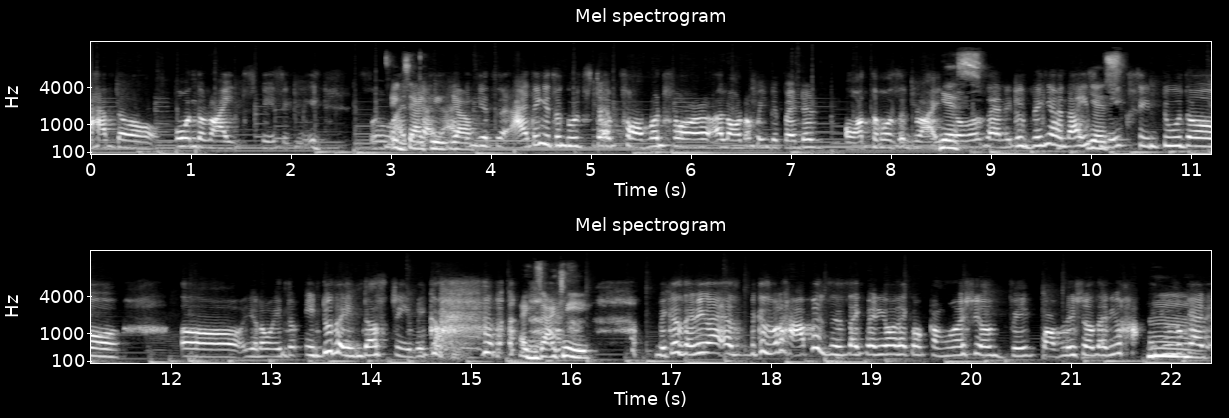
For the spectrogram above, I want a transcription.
have the own the rights basically. So exactly, I think, I, yeah. I think, it's a, I think it's a good step forward for a lot of independent authors and writers, yes. and it'll bring a nice yes. mix into the. Uh, you know, into into the industry because exactly because anyway, because what happens is like when you're like a commercial big publisher, then you ha- mm. you look hmm. at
